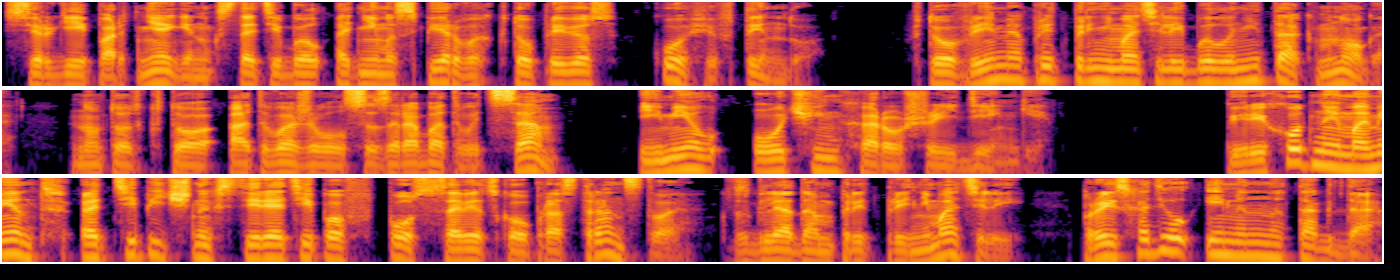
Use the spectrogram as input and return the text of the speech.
Сергей Портнягин, кстати, был одним из первых, кто привез кофе в Тынду. В то время предпринимателей было не так много, но тот, кто отваживался зарабатывать сам, имел очень хорошие деньги. Переходный момент от типичных стереотипов постсоветского пространства к взглядам предпринимателей происходил именно тогда.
